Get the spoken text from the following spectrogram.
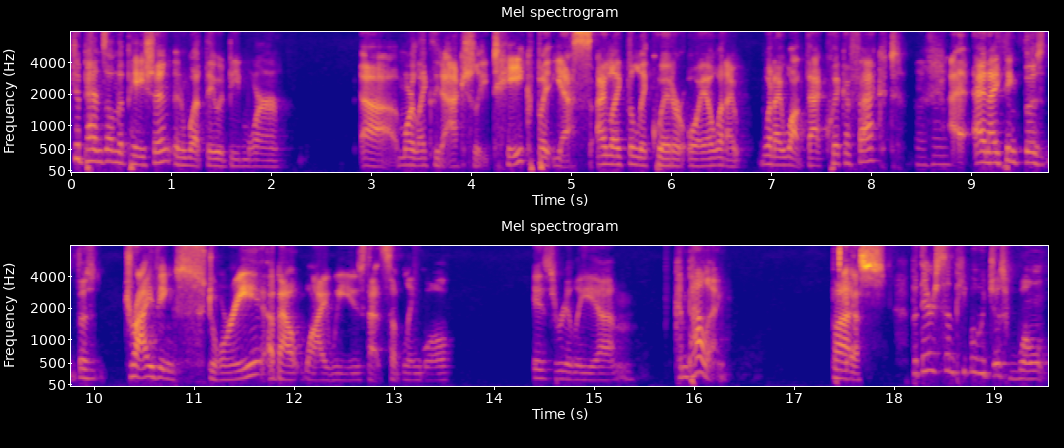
Depends on the patient and what they would be more uh, more likely to actually take. But yes, I like the liquid or oil when I when I want that quick effect. Mm-hmm. I, and I think the the driving story about why we use that sublingual is really um, compelling. But yes. but there's some people who just won't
